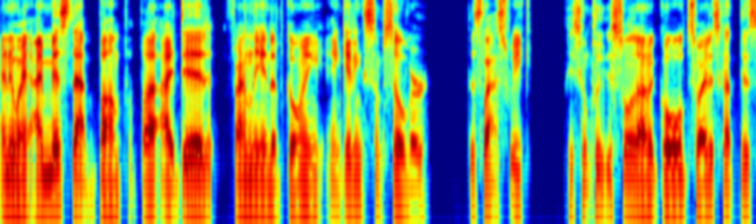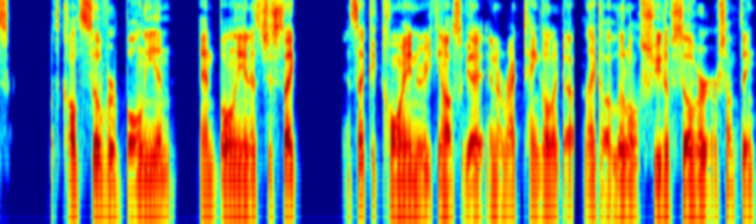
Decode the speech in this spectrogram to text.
Anyway, I missed that bump, but I did finally end up going and getting some silver this last week. He's completely sold out of gold, so I just got this what's called silver bullion. And bullion, it's just like it's like a coin, or you can also get it in a rectangle, like a like a little sheet of silver or something.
